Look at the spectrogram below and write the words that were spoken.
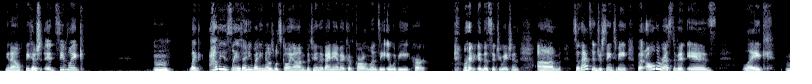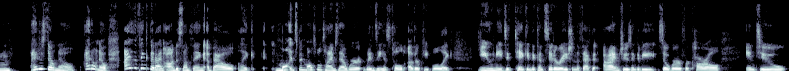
You know, because it seems like mm, like obviously if anybody knows what's going on between the dynamic of Carl and Lindsay, it would be her. right, in this situation. Um so that's interesting to me, but all the rest of it is like mm, I just don't know. I don't know. I think that I'm onto something about like it's been multiple times now where Lindsay has told other people like you need to take into consideration the fact that I'm choosing to be sober for Carl into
